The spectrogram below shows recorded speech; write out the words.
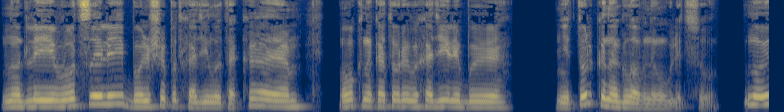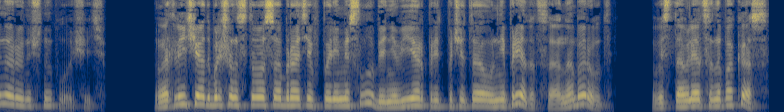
но для его целей больше подходила такая, окна которой выходили бы не только на главную улицу, но и на рыночную площадь. В отличие от большинства собратьев по ремеслу, Беневьер предпочитал не прятаться, а наоборот, выставляться на показ,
